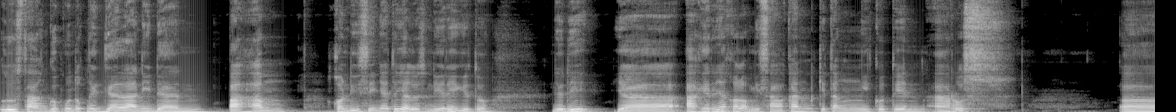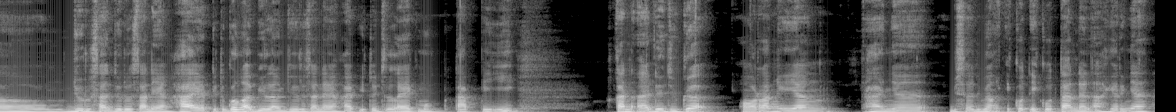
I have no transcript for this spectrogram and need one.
lu sanggup untuk ngejalani dan paham kondisinya itu ya lu sendiri gitu. Jadi ya akhirnya kalau misalkan kita ngikutin arus um, jurusan-jurusan yang hype itu gue nggak bilang jurusan yang hype itu jelek tapi kan ada juga orang yang hanya bisa dibilang ikut-ikutan dan akhirnya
